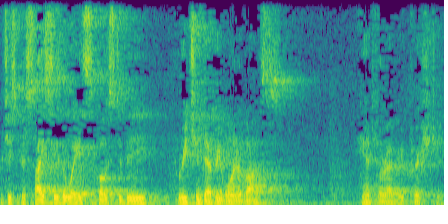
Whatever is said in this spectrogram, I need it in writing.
which is precisely the way it's supposed to be for each and every one of us and for every Christian.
